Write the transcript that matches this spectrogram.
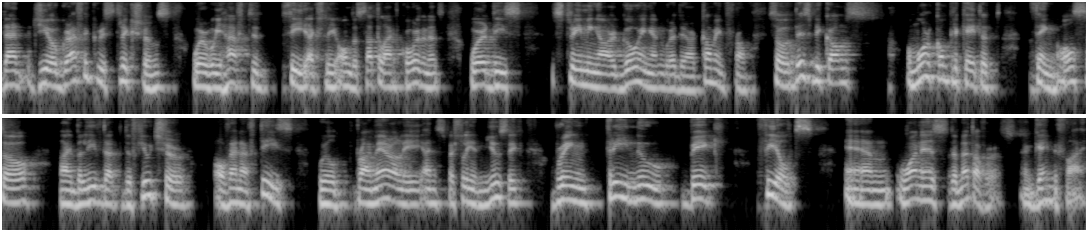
then geographic restrictions where we have to see actually on the satellite coordinates where these streaming are going and where they are coming from. So this becomes a more complicated thing. Also, I believe that the future of NFTs will primarily, and especially in music, bring three new big fields. And one is the metaverse and gamify.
